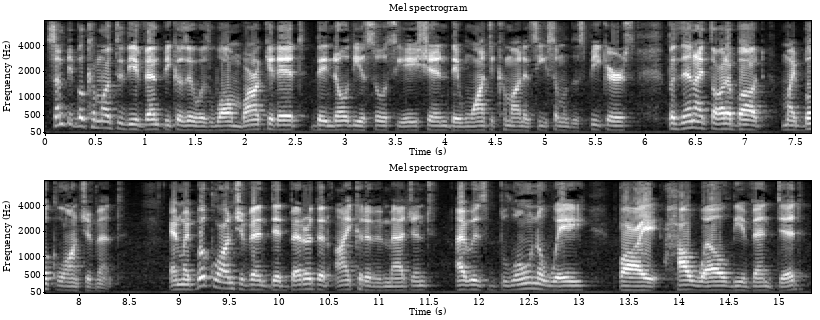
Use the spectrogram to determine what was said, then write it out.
Some people come out to the event because it was well marketed, they know the association, they want to come out and see some of the speakers. But then I thought about my book launch event. And my book launch event did better than I could have imagined. I was blown away by how well the event did.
